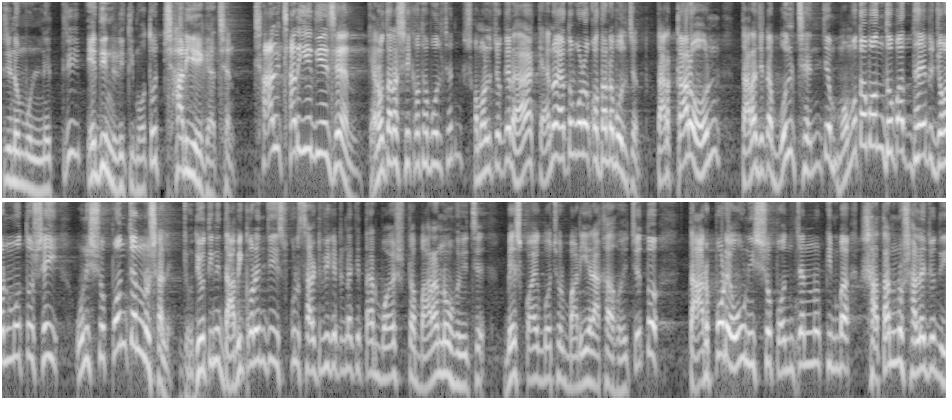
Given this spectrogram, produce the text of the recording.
তৃণমূল নেত্রী এদিন রীতিমতো ছাড়িয়ে গেছেন। ছাল ছাড়িয়ে দিয়েছেন। কেন তারা সে কথা বলছেন? সমালোচকেরা কেন এত বড় কথাটা বলছেন? তার কারণ তারা যেটা বলছেন যে মমতা বন্দ্যোপাধ্যায়ের জন্ম তো সেই উনিশশো পঞ্চান্ন সালে। যদিও তিনি দাবি করেন যে স্কুল সার্টিফিকেটে নাকি তার বয়সটা বাড়ানো হয়েছে, বেশ কয়েক বছর বাড়িয়ে রাখা হয়েছে, তো তারপরেও উনিশশো পঞ্চান্ন কিংবা সাতান্ন সালে যদি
